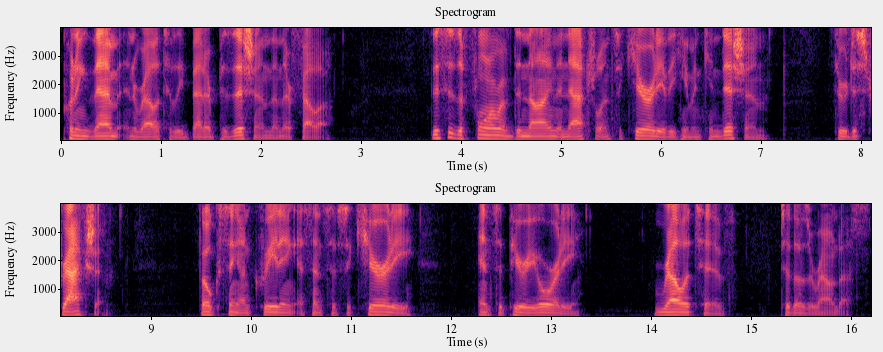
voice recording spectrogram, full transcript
putting them in a relatively better position than their fellow. This is a form of denying the natural insecurity of the human condition through distraction, focusing on creating a sense of security and superiority relative to those around us.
